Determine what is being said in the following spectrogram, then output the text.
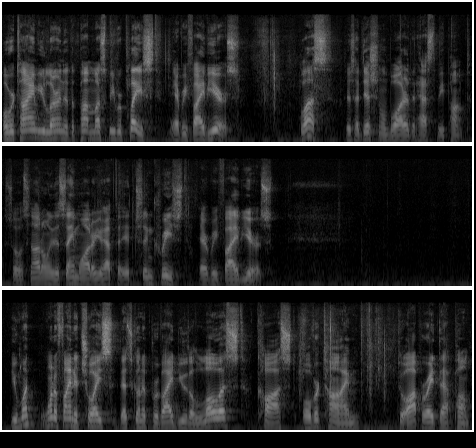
Over time, you learn that the pump must be replaced every five years. Plus, there's additional water that has to be pumped. So it's not only the same water, you have to, it's increased every five years. You want, want to find a choice that's going to provide you the lowest cost over time to operate that pump.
